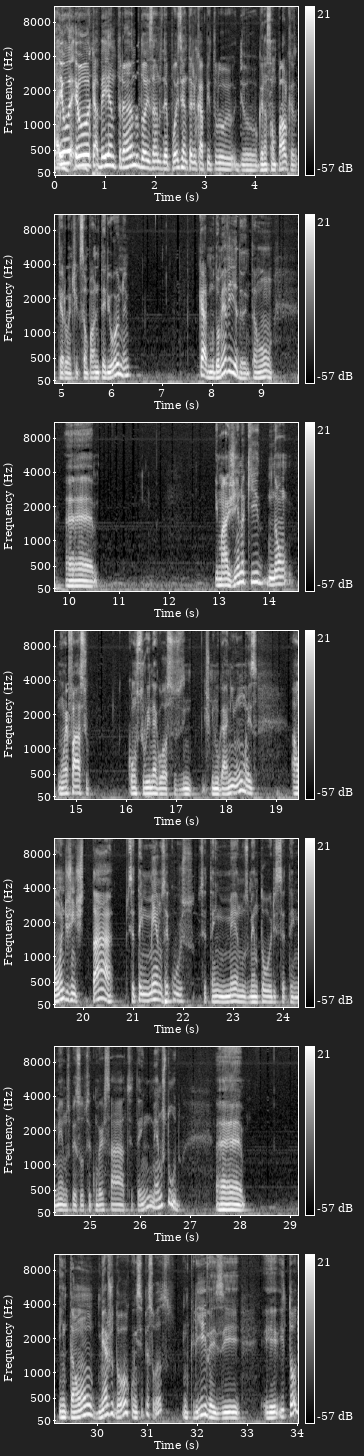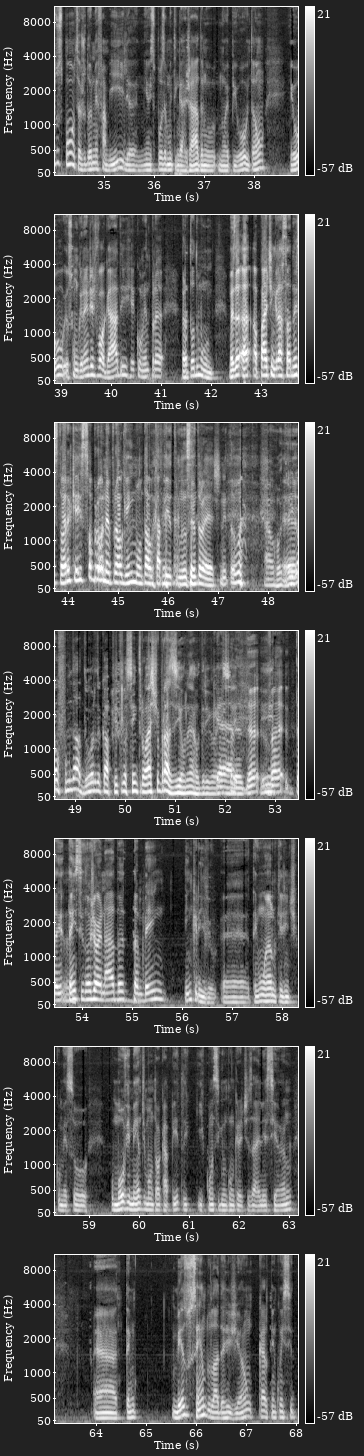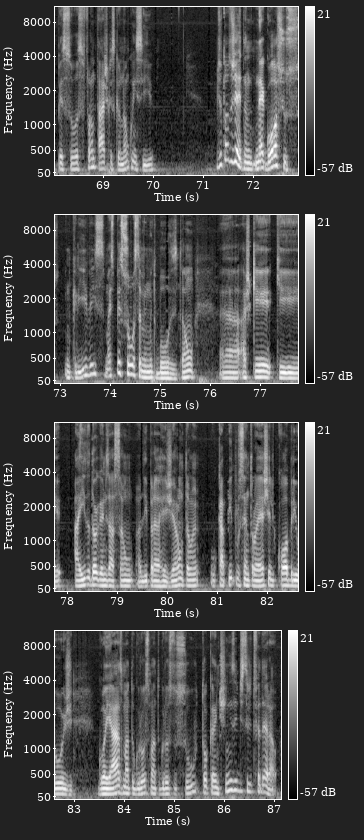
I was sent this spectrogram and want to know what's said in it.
Aí eu, eu acabei entrando, dois anos depois, eu entrei no capítulo do Gran São Paulo, que era o antigo São Paulo interior, né? Cara, mudou minha vida. Então, é, imagina que não, não é fácil construir negócios em, em lugar nenhum, mas aonde a gente está, você tem menos recursos, você tem menos mentores, você tem menos pessoas para você conversar, você tem menos tudo. É, então, me ajudou, conheci pessoas incríveis e, e, e, todos os pontos, ajudando minha família, minha esposa é muito engajada no, no IPO, então eu, eu sou um grande advogado e recomendo para para todo mundo. Mas a, a, parte engraçada da história é que isso sobrou, né, para alguém montar o um capítulo no Centro-Oeste. Então, é, o Rodrigo é... é... o fundador do capítulo Centro-Oeste Brasil, né, Rodrigo? É Cara, e... tem, tem, sido uma jornada também incrível. É, tem um ano que a gente começou o movimento de montar o capítulo e, e conseguimos concretizar ele esse ano. É, tem, mesmo sendo lá da região, cara, eu tenho conhecido pessoas fantásticas que eu não conhecia de todo jeito, negócios incríveis, mas pessoas também muito boas. Então, uh, acho que, que a ida da organização ali para a região, então o capítulo Centro-Oeste ele cobre hoje Goiás, Mato Grosso, Mato Grosso do Sul, Tocantins e Distrito Federal.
